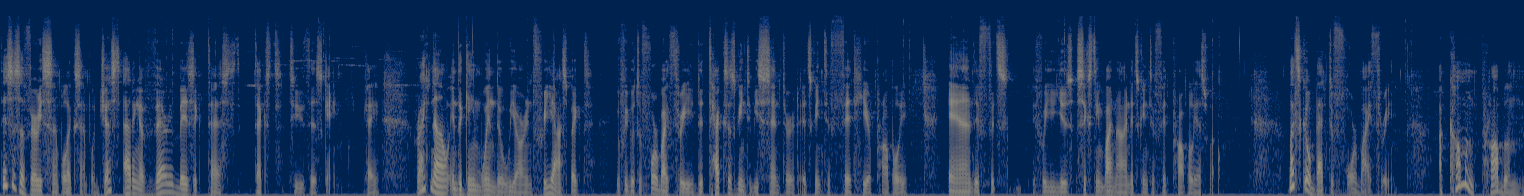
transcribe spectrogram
This is a very simple example just adding a very basic text text to this game okay? Right now in the game window we are in free aspect. If we go to 4x3 the text is going to be centered. It's going to fit here properly. And if it's if we use 16 by 9 it's going to fit properly as well. Let's go back to 4 by 3. A common problem,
